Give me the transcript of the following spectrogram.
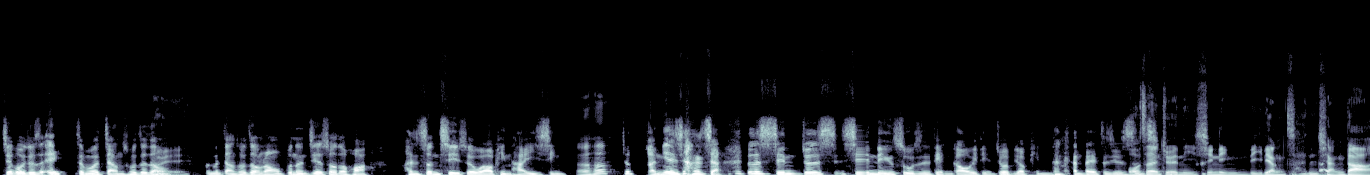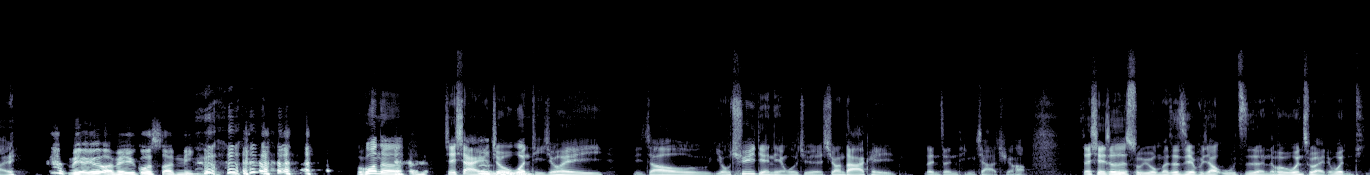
结果就是哎、诶怎么讲出这种，怎么讲出这种让我不能接受的话，很生气，所以我要评他一星。嗯哼，就转念想想，就是心 就是心心灵素质点高一点，就会比较平淡看待这件事情。我真的觉得你心灵力量很强大哎。没有，因为我还没遇过酸民啊。不过呢，接下来就问题就会比较有趣一点点，我觉得希望大家可以认真听下去哈。这些就是属于我们这些比较无知人的会问出来的问题。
